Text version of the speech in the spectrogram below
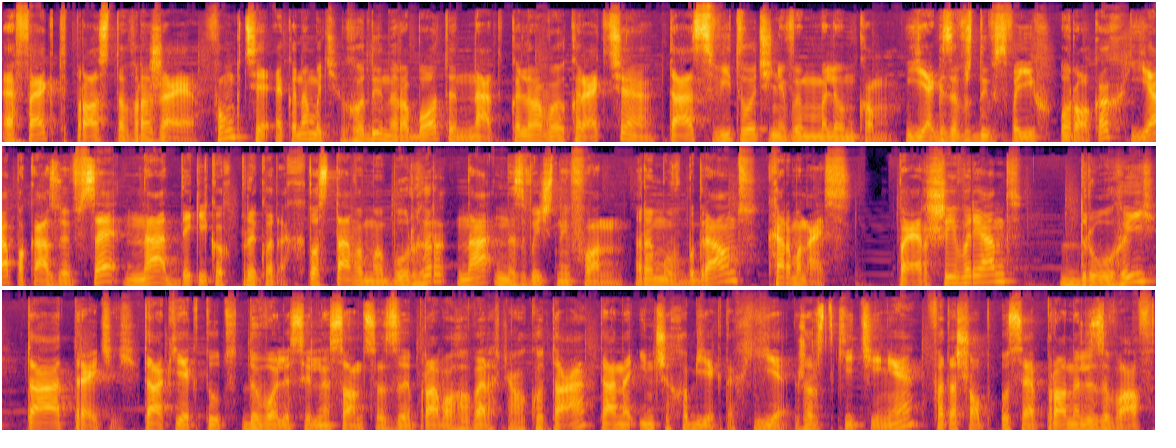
Ефект просто вражає. Функція економить години роботи над кольоровою корекцією та світло-тіньовим малюнком. Як завжди в своїх уроках, я показую все на декількох прикладах. Поставимо бургер на незвичний фон. Remove background, Harmonize. Перший варіант. Другий та третій. Так як тут доволі сильне сонце з правого верхнього кута, та на інших об'єктах є жорсткі тіні, Photoshop усе проаналізував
